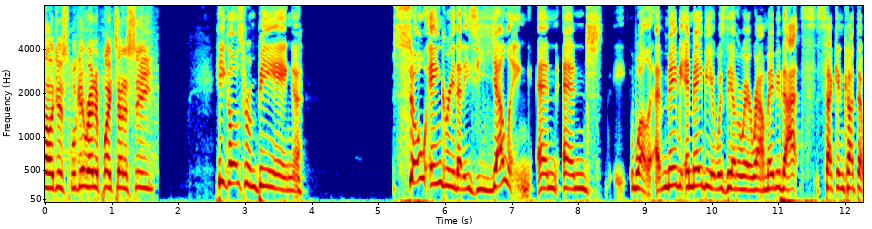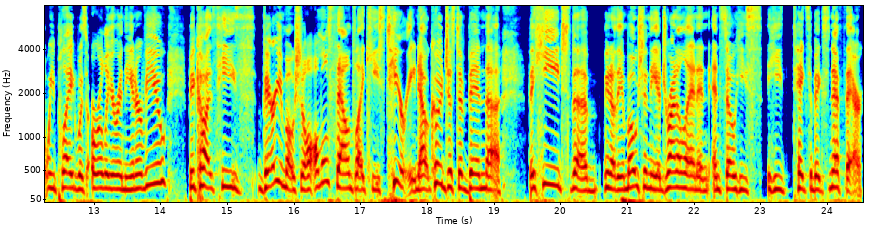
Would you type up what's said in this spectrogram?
Oh, just we'll get ready to play Tennessee. He goes from being so angry that he's yelling and and well maybe and maybe it was the other way around maybe that second cut that we played was earlier in the interview because he's very emotional almost sounds like he's teary now it could just have been the the heat the you know the emotion the adrenaline and and so he's he takes a big sniff there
